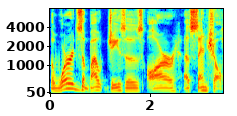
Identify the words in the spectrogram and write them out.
the words about Jesus are essential,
